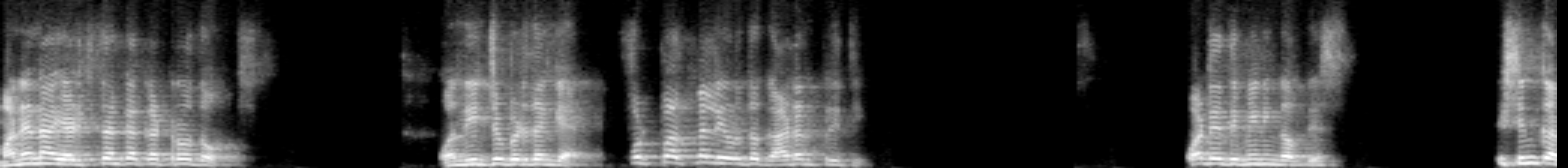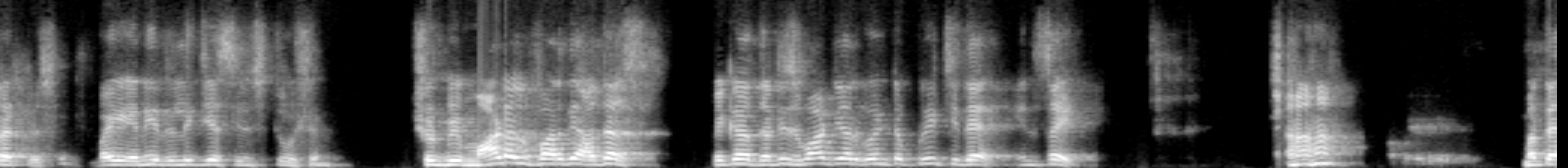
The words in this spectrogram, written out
ಮನೆನ ಎಡ್ಸ್ ತನಕ ಕಟ್ಟಿರೋದು ಒಂದ್ ಇಂಚು ಬಿಡ್ದಂಗೆ ಫುಟ್ಪಾತ್ ಮೇಲೆ ಇವ್ರದ್ದು ಗಾರ್ಡನ್ ಪ್ರೀತಿ. What is the meaning of this it's incorrect by any religious institution should be model for the others because that is what you are going to preach ಇದೆ ಇನ್ಸೈಡ್ ಮತ್ತೆ?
